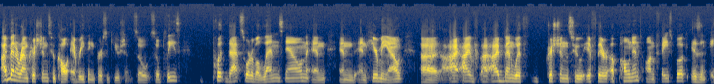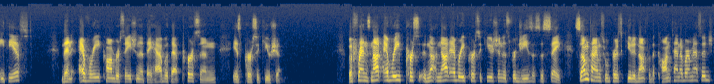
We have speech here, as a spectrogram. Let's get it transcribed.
I've been around Christians who call everything persecution. So, so please put that sort of a lens down and and and hear me out. Uh, I, have I've been with Christians who, if their opponent on Facebook is an atheist, then every conversation that they have with that person is persecution. But friends, not every pers- not, not every persecution is for Jesus' sake. Sometimes we're persecuted not for the content of our message,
